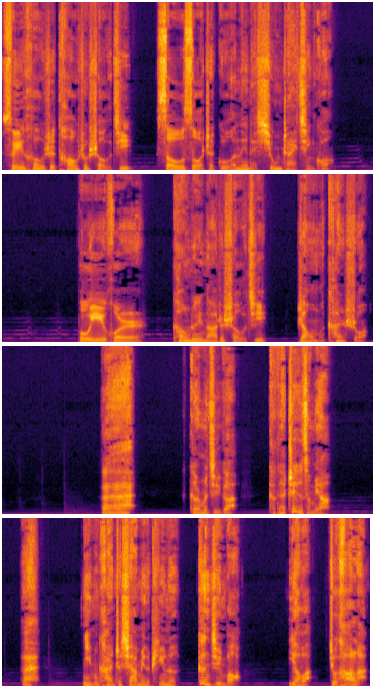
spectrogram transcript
随后是掏出手机搜索着国内的凶宅情况。不一会儿，康瑞拿着手机让我们看，说：“哎哎，哥们几个，看看这个怎么样？哎，你们看这下面的评论更劲爆，要不就他了。”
